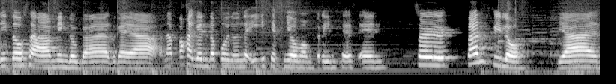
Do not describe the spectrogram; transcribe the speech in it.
dito sa aming lugar. Kaya napakaganda po no, naisip nyo, Ma'am Princess and Sir Panfilo. Yan.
